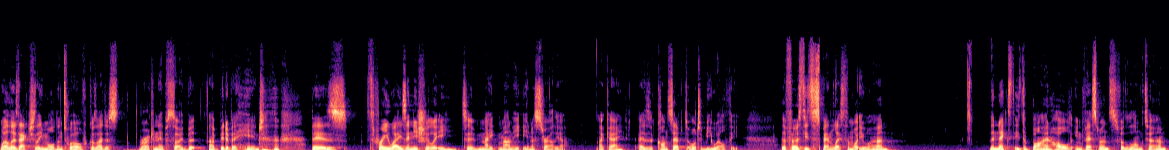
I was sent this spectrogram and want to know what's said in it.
well, there's actually more than 12 because I just wrote an episode, but a bit of a hint. there's three ways initially to make money in Australia, okay, as a concept or to be wealthy. The first is to spend less than what you earn. The next is to buy and hold investments for the long term.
